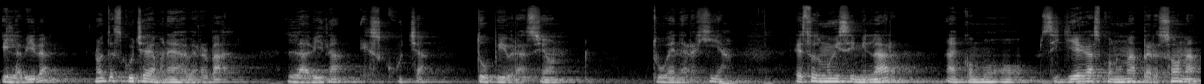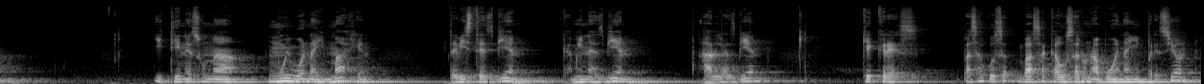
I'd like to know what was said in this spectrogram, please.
y la vida no te escucha de manera verbal. La vida escucha tu vibración, tu energía. Esto es muy similar a como si llegas con una persona y tienes una muy buena imagen, te vistes bien, caminas bien, hablas bien, ¿qué crees? Vas a, vas a causar una buena impresión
